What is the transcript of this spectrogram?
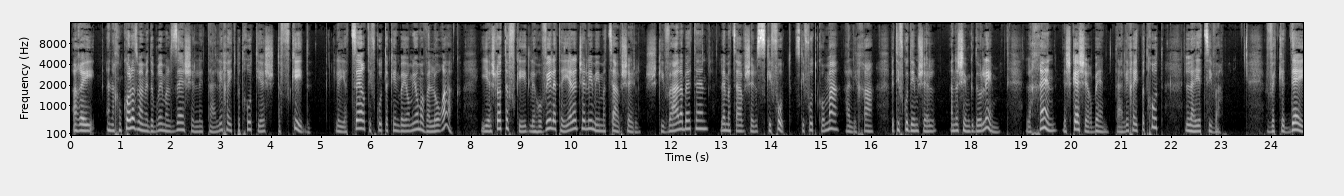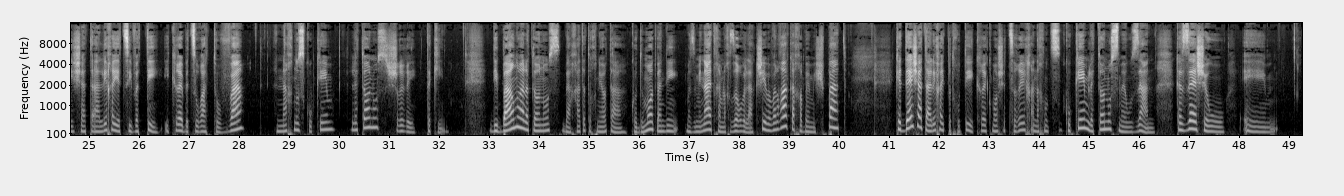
הרי אנחנו כל הזמן מדברים על זה שלתהליך ההתפתחות יש תפקיד לייצר תפקוד תקין ביום-יום, אבל לא רק. יש לו תפקיד להוביל את הילד שלי ממצב של שכיבה על הבטן למצב של זקיפות, זקיפות קומה, הליכה ותפקודים של אנשים גדולים. לכן יש קשר בין תהליך ההתפתחות ליציבה. וכדי שהתהליך היציבתי יקרה בצורה טובה, אנחנו זקוקים לטונוס שרירי תקין. דיברנו על הטונוס באחת התוכניות הקודמות, ואני מזמינה אתכם לחזור ולהקשיב, אבל רק ככה במשפט. כדי שהתהליך ההתפתחותי יקרה כמו שצריך, אנחנו זקוקים לטונוס מאוזן, כזה שהוא אה,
